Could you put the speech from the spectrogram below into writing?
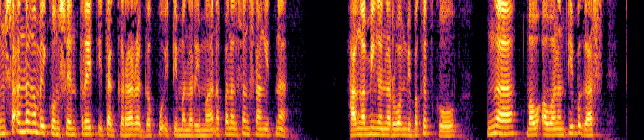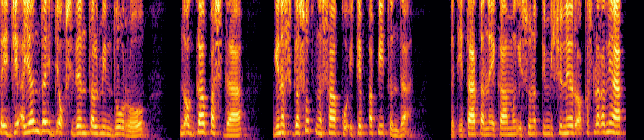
ngam saan na nga may concentrate itag kararaga po iti manariman a panagsangsangit na. Hangami nga naruam ni bakit ko, nga mawawanan ti bagas, ta iji ayan da iji Occidental Mindoro, no aggapas da, ginasgasot nga sako iti apitan da. Kat itata na ikamang isunat ti misyonero akas na kaniak,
